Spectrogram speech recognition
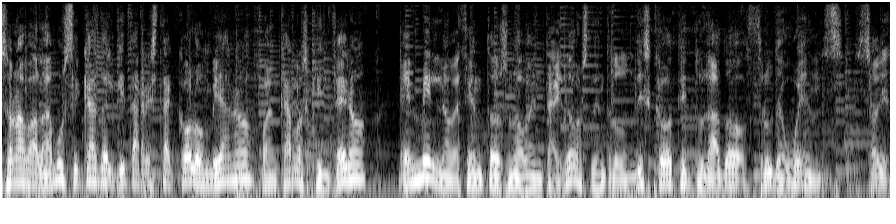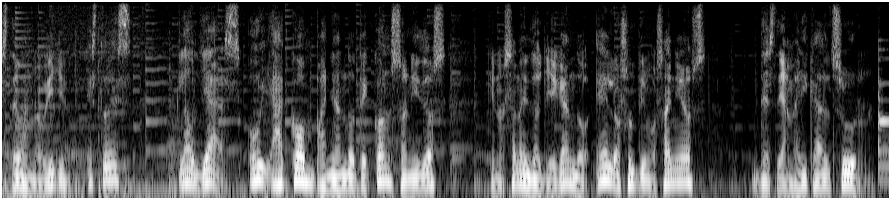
Sonaba la música del guitarrista colombiano Juan Carlos Quintero en 1992 dentro de un disco titulado Through the Winds. Soy Esteban Novillo. Esto es Cloud Jazz, hoy acompañándote con sonidos que nos han ido llegando en los últimos años desde América del Sur.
